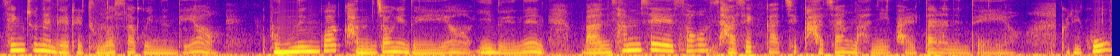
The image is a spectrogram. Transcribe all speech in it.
생존의 뇌를 둘러싸고 있는데요. 본능과 감정의 뇌예요. 이 뇌는 만 3세에서 4세까지 가장 많이 발달하는 뇌예요. 그리고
